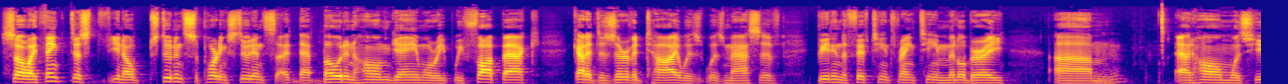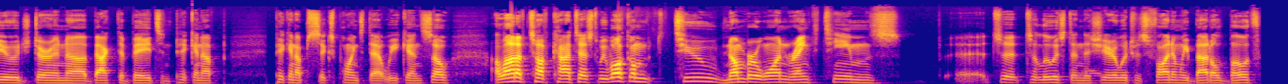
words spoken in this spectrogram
So I think just you know students supporting students. Uh, that Bowdoin home game where we, we fought back, got a deserved tie was was massive. Beating the 15th ranked team Middlebury um, mm-hmm. at home was huge during uh, back debates and picking up picking up six points that weekend. So a lot of tough contests. We welcomed two number one ranked teams uh, to to Lewiston this year, which was fun, and we battled both.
